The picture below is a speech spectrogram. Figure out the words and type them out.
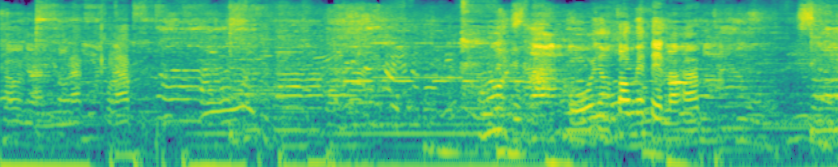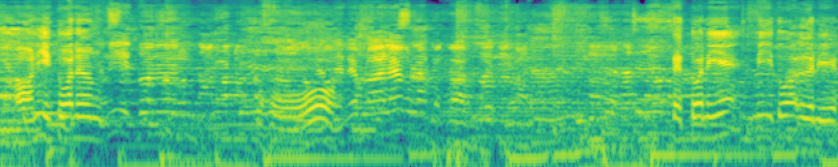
เท่านั้นนะครับโอ้ยังซ่อมไม่เสร็จเหรอครับ อ๋อ นี่อีกตัวหนึ่งนี่ตัวนึงโอ้โหเรียบร้อยแล้วกำลังประกอบคืนนี้ เสร็จตัวนี้มีตัวอื่นอีก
